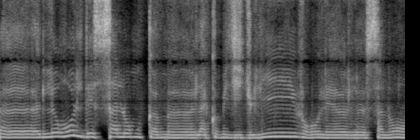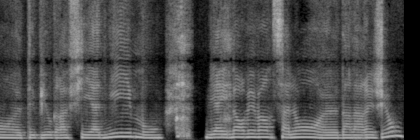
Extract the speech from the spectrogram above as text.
Euh, le rôle des salons comme euh, la comédie du livre ou le, salon euh, des biographies à Nîmes, il y a énormément de salons dans la région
